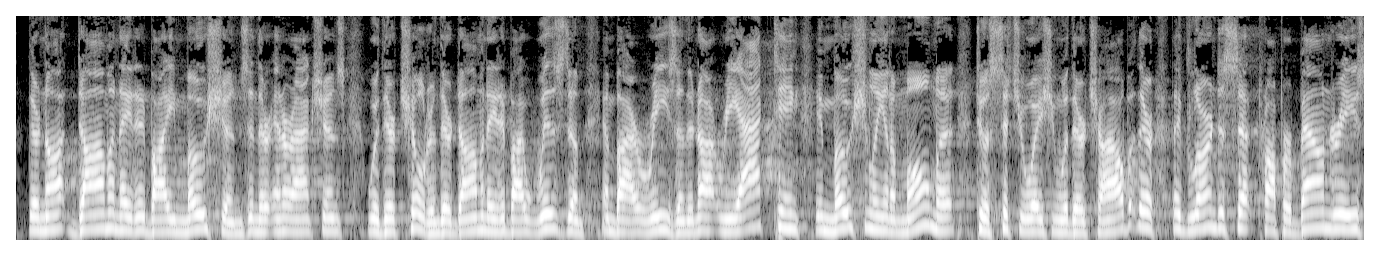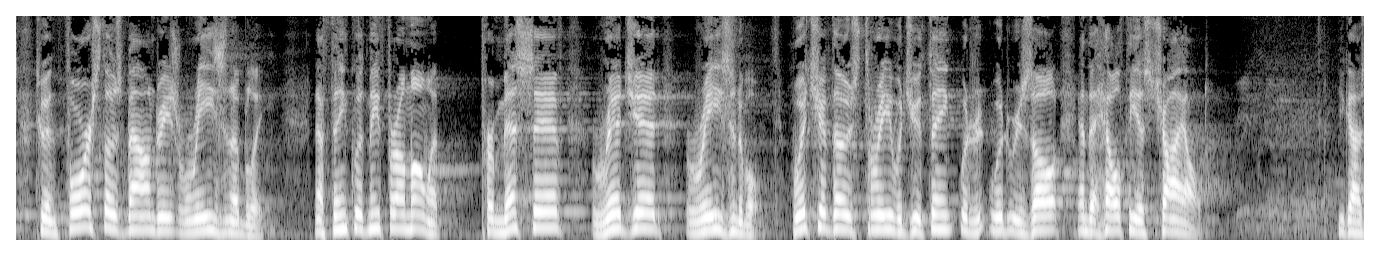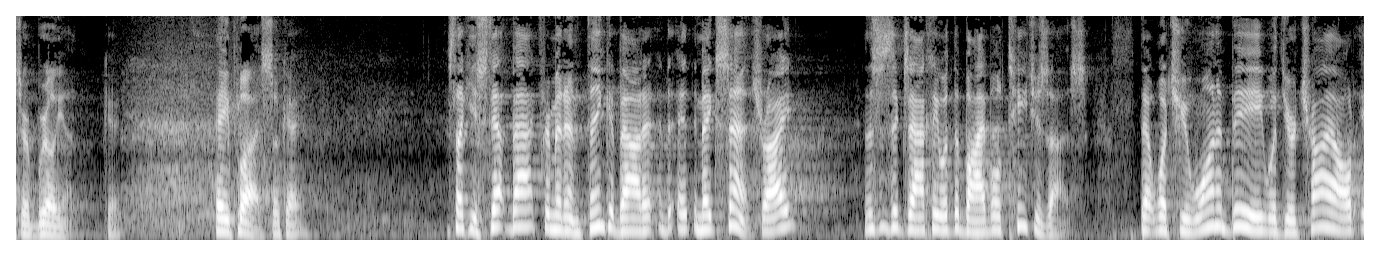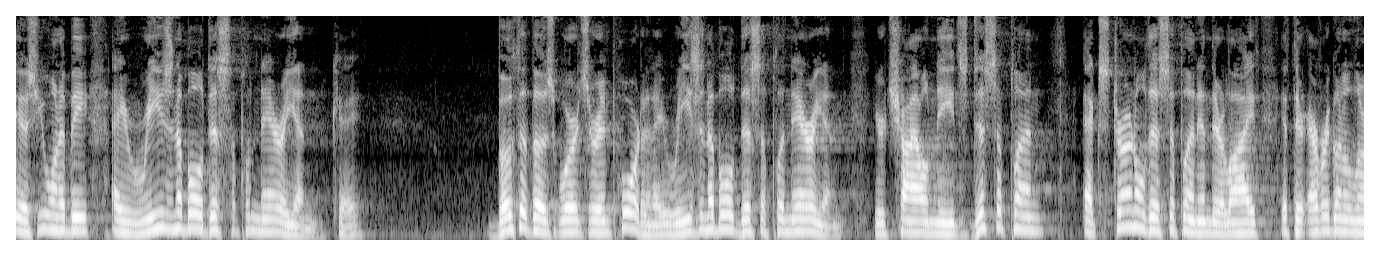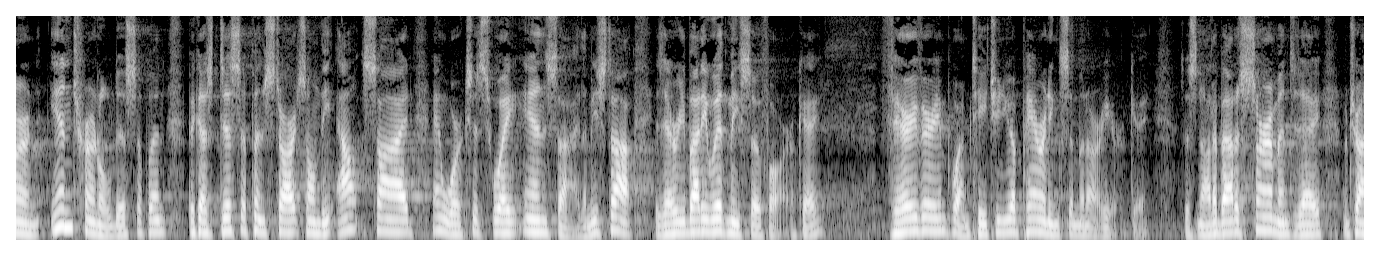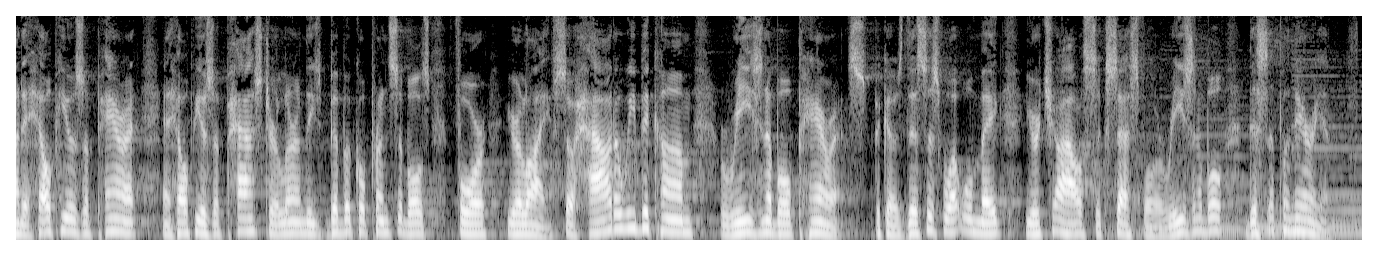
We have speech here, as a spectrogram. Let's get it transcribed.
They're not dominated by emotions in their interactions with their children. They're dominated by wisdom and by reason. They're not reacting emotionally in a moment to a situation with their child, but they're, they've learned to set proper boundaries, to enforce those boundaries reasonably. Now think with me for a moment. Permissive, rigid, reasonable. Which of those three would you think would, would result in the healthiest child? You guys are brilliant. Okay. A plus, okay. It's like you step back for a minute and think about it, and it makes sense, right? And this is exactly what the Bible teaches us. That what you want to be with your child is you want to be a reasonable disciplinarian, okay? Both of those words are important. A reasonable disciplinarian. Your child needs discipline external discipline in their life if they're ever going to learn internal discipline because discipline starts on the outside and works its way inside. Let me stop. Is everybody with me so far? Okay? Very, very important. I'm teaching you a parenting seminar here, okay? So it's not about a sermon today. I'm trying to help you as a parent and help you as a pastor learn these biblical principles for your life. So, how do we become reasonable parents? Because this is what will make your child successful a reasonable disciplinarian.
